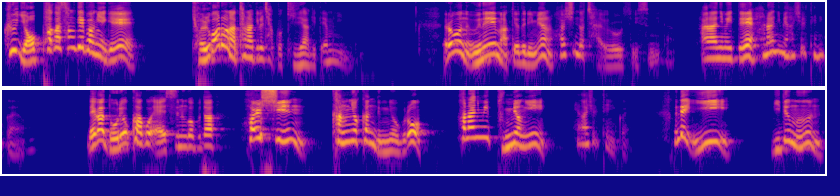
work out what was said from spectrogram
그 여파가 상대방에게 결과로 나타나기를 자꾸 기대하기 때문입니다. 여러분, 은혜에 맡겨드리면 훨씬 더 자유로울 수 있습니다. 하나님의 때에 하나님이 하실 테니까요. 내가 노력하고 애쓰는 것보다 훨씬 강력한 능력으로 하나님이 분명히 행하실 테니까요. 근데 이 믿음은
